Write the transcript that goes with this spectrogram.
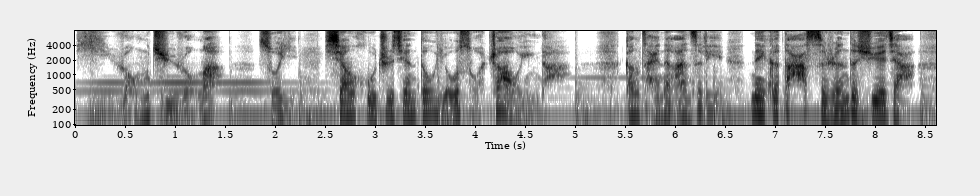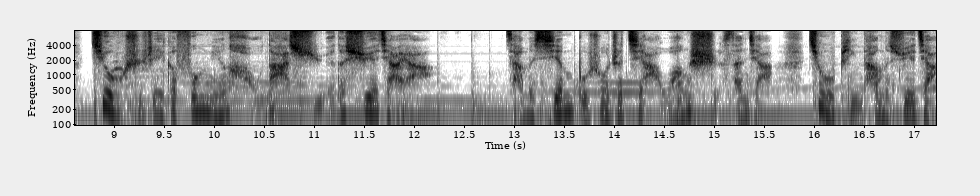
一荣俱荣啊。所以相互之间都有所照应的。刚才那案子里那个打死人的薛家，就是这个丰年好大雪的薛家呀。咱们先不说这贾王史三家，就凭他们薛家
